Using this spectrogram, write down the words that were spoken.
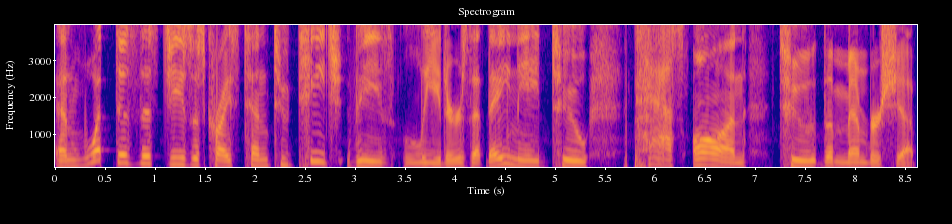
And what does this Jesus Christ tend to teach these leaders that they need to pass on to the membership?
